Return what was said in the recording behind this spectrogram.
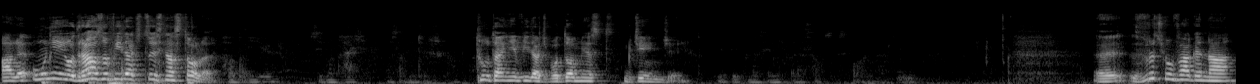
Ale u niej od razu widać, co jest na stole. Tutaj nie widać, bo dom jest gdzie indziej. E, Zwróćmy uwagę na,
